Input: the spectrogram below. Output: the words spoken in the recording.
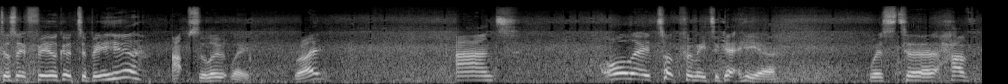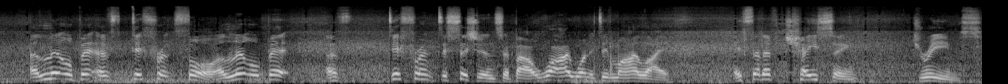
does it feel good to be here? Absolutely, right? And all that it took for me to get here was to have a little bit of different thought, a little bit of different decisions about what I wanted in my life. Instead of chasing dreams,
